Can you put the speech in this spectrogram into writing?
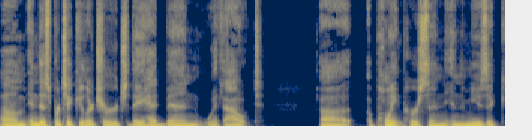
um, in this particular church, they had been without uh, a point person in the music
